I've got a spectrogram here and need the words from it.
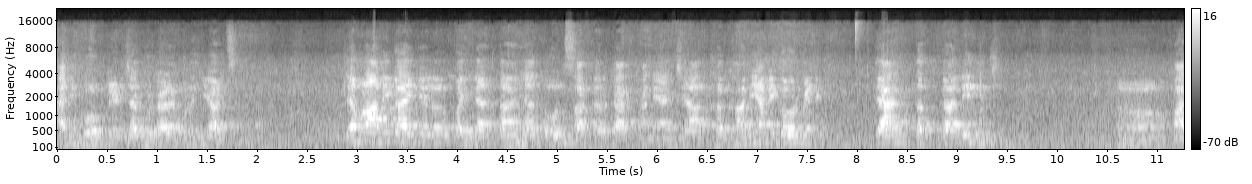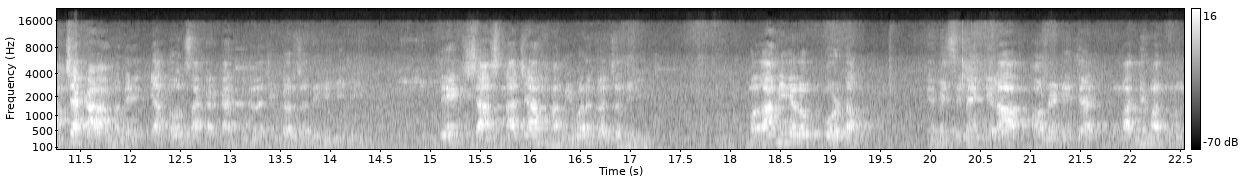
आणि होम ट्रेडच्या घोटाळ्यामुळे ही अडचणीत आली. त्यामुळे आम्ही काय केलं? पहिल्यांदा ह्या दोन साखर कारखान्याच्या थकामी आम्ही गव्हर्नमेंट त्या तत्कालीन मागच्या काळामध्ये या दोन साखर कारखान्याला जी कर्ज दिली गेली ते शासनाच्या हमीवर कर्ज दिली. मग आम्ही गेलो कोर्टात. एम एस सी बँकेला ऑलरेडी त्या माध्यमातून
